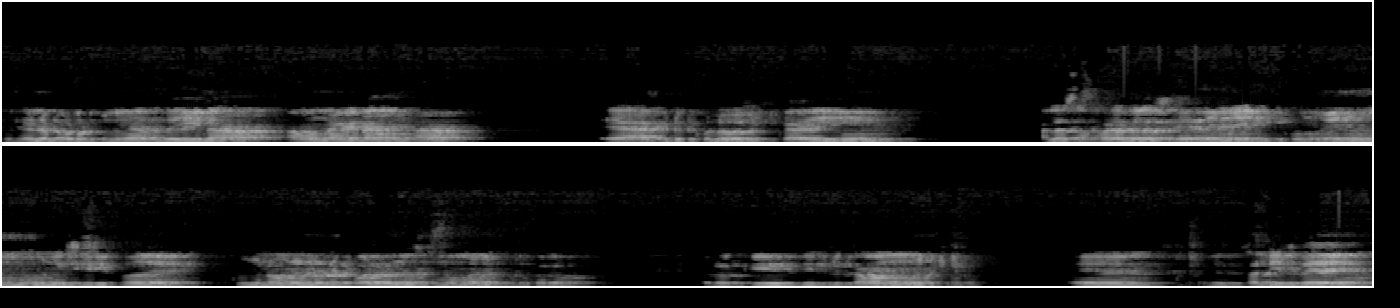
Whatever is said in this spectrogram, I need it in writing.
tener la oportunidad de ir a, a una granja eh, agroecológica ahí en, a las afueras de la Ciudad de México, en un municipio de, cuyo nombre no recuerdo en este momento, pero, pero que disfrutamos mucho. El, el salir de,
